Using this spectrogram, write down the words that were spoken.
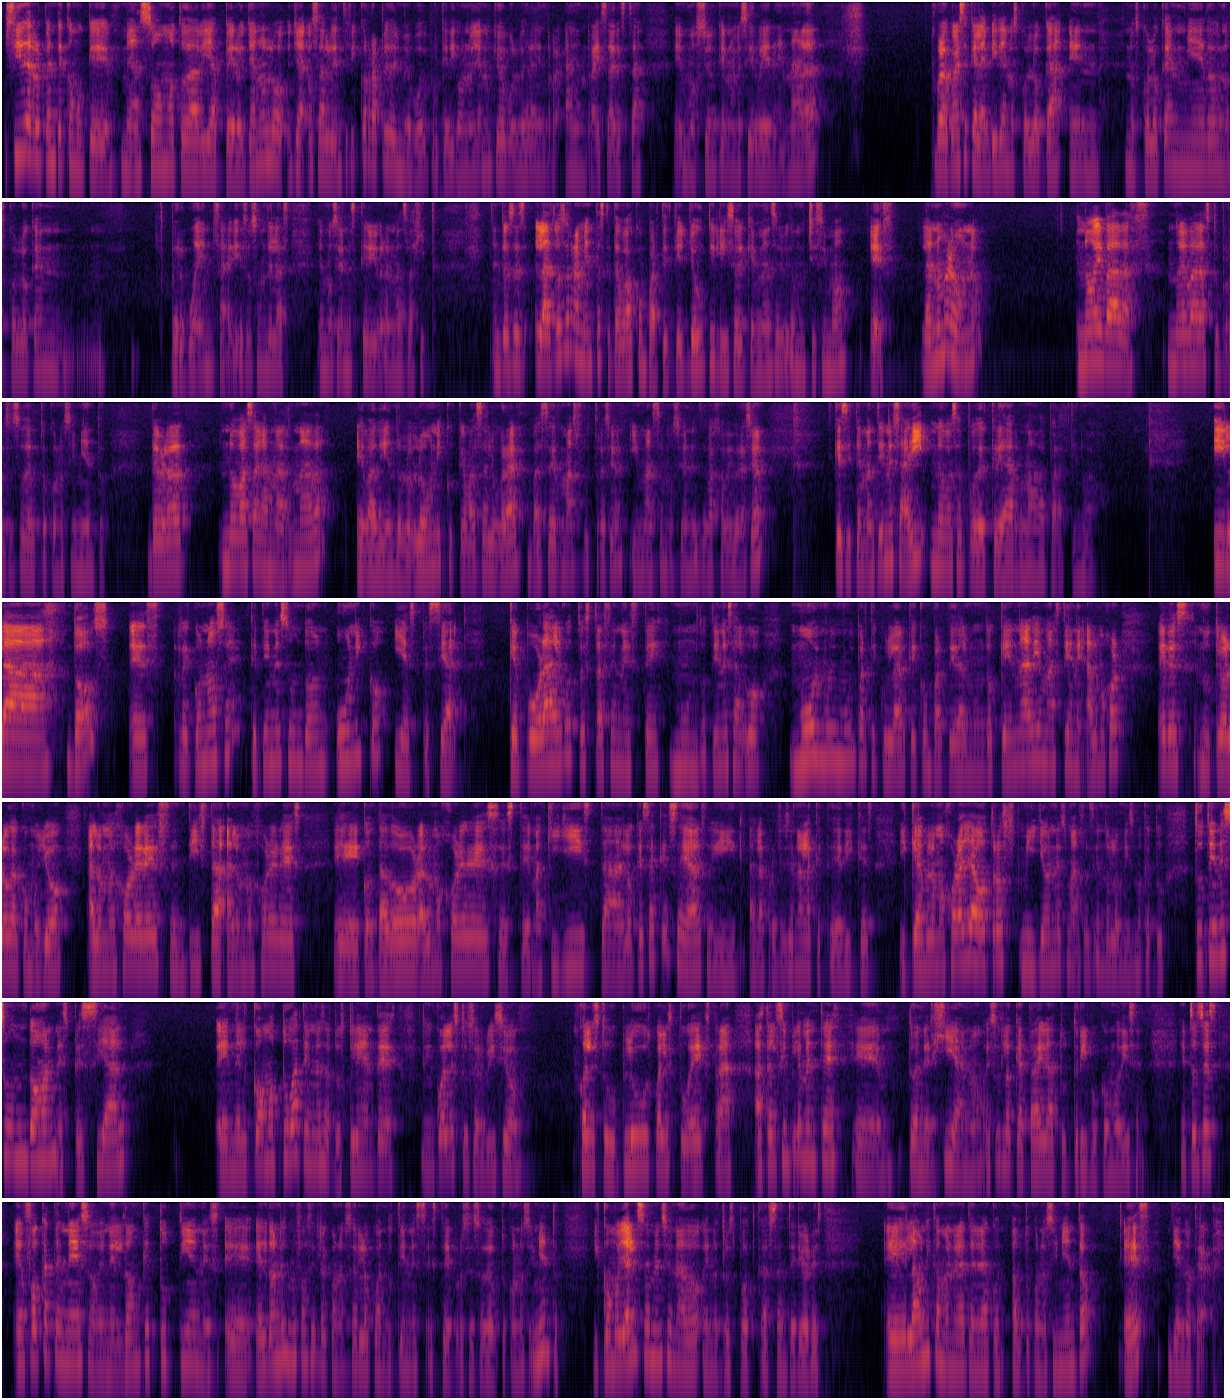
sí de repente como que me asomo todavía, pero ya no lo, ya, o sea, lo identifico rápido y me voy porque digo, no, ya no quiero volver a, enraizar esta emoción que no me sirve de nada. Pero acuérdense que la envidia nos coloca en, nos coloca en miedo, nos coloca en vergüenza y eso son de las emociones que vibran más bajito. Entonces, las dos herramientas que te voy a compartir que yo utilizo y que me han servido muchísimo es la número uno, no evadas no evadas tu proceso de autoconocimiento. De verdad, no vas a ganar nada evadiéndolo. Lo único que vas a lograr va a ser más frustración y más emociones de baja vibración, que si te mantienes ahí no vas a poder crear nada para ti nuevo. Y la dos es reconoce que tienes un don único y especial, que por algo tú estás en este mundo, tienes algo muy, muy, muy particular que compartir al mundo que nadie más tiene. A lo mejor eres nutrióloga como yo, a lo mejor eres dentista, a lo mejor eres eh, contador, a lo mejor eres este maquillista, lo que sea que seas y a la profesión a la que te dediques y que a lo mejor haya otros millones más haciendo lo mismo que tú. Tú tienes un don especial en el cómo tú atiendes a tus clientes, en cuál es tu servicio cuál es tu plus, cuál es tu extra, hasta el simplemente eh, tu energía, ¿no? Eso es lo que atrae a tu tribu, como dicen. Entonces, enfócate en eso, en el don que tú tienes. Eh, el don es muy fácil reconocerlo cuando tienes este proceso de autoconocimiento. Y como ya les he mencionado en otros podcasts anteriores, eh, la única manera de tener autoconocimiento es yendo a terapia.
